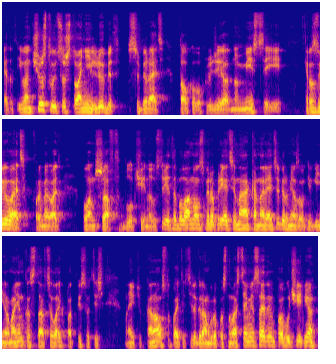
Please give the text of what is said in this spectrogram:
этот ивент. Чувствуется, что они любят собирать толковых людей в одном месте и развивать, формировать ландшафт блокчейн-индустрии. Это был анонс мероприятия на канале Ютубер. Меня зовут Евгений Романенко. Ставьте лайк, подписывайтесь на YouTube-канал, вступайте в Telegram-группу с новостями и сайтами по обучению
